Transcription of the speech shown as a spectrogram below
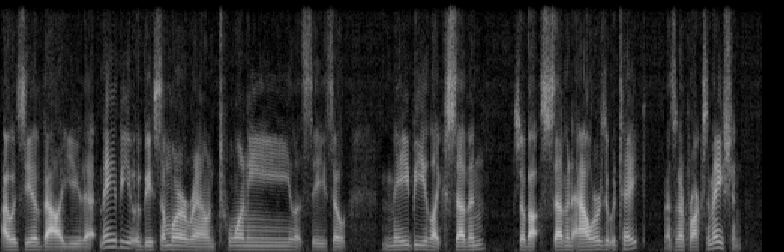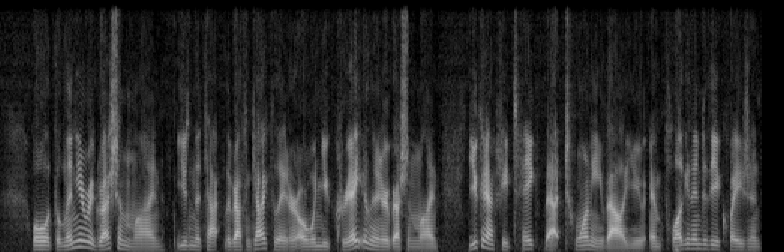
I would see a value that maybe it would be somewhere around 20, let's see, so maybe like 7, so about 7 hours it would take. That's an approximation. Well, with the linear regression line, using the, the graphing calculator, or when you create your linear regression line, you can actually take that 20 value and plug it into the equation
